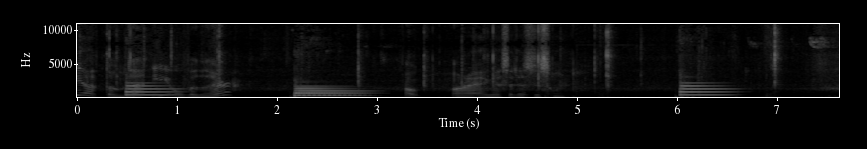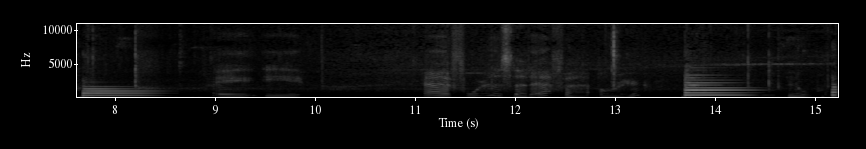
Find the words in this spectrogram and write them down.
E at though? That E over there? Oh, alright, I guess it is this one. A E F. Where is that F at? Over here? Nope.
